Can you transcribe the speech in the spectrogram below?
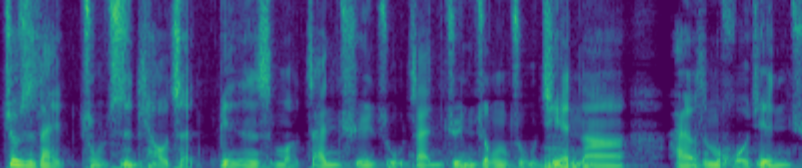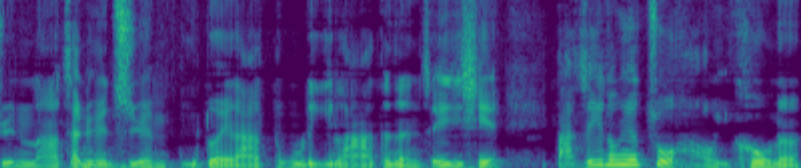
就是在组织调整，变成什么战区主战、军种组建啊，还有什么火箭军啦、战略支援部队啦、独立啦等等这一些，把这些东西做好以后呢，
